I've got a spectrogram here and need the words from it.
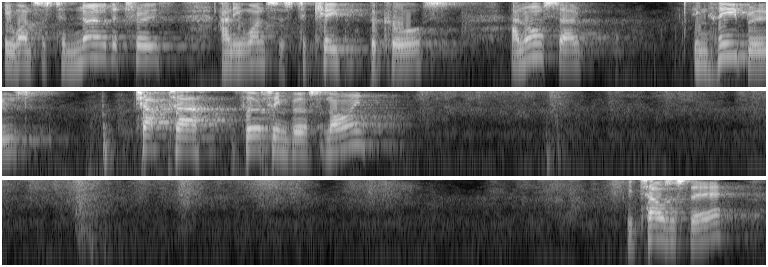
He wants us to know the truth and he wants us to keep the course. And also in Hebrews chapter 13, verse 9. It tells us there,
